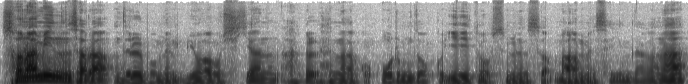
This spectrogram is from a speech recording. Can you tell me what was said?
선함이 있는 사람들을 보면 미워하고 시기하는 악을 행하고 오름도 없고 예의도 없으면서 마음에 새긴다거나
